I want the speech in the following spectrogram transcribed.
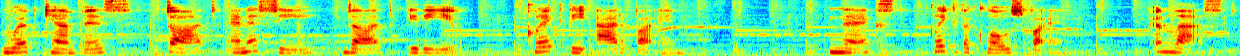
webcampus.nsc.edu. Click the Add button. Next, click the Close button. And last,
